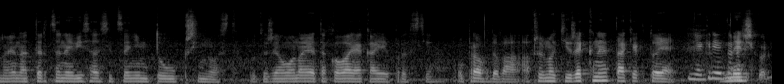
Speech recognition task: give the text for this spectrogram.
No je na terce nejvíc asi cením tu upřímnost, protože ona je taková, jaká je prostě, opravdová. A všechno ti řekne tak, jak to je. Někdy je to škodu.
